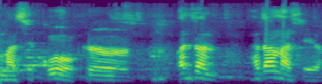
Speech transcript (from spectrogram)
맛있고 그 완전 바다 맛이에요.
